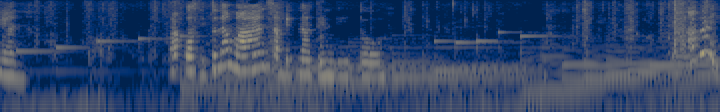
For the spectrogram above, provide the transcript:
Ayan. Tapos, ito naman, sabit natin dito. Abay!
